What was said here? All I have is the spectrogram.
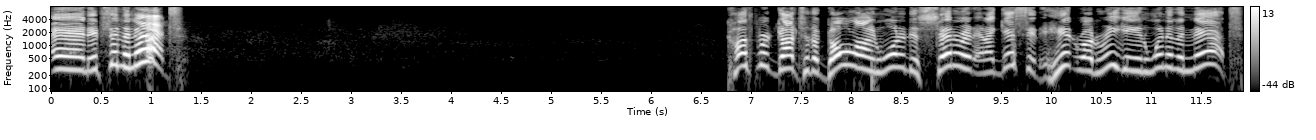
and it's in the net. Cuthbert got to the goal line, wanted to center it, and I guess it hit Rodriguez and went in the net.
